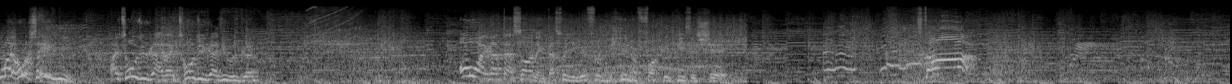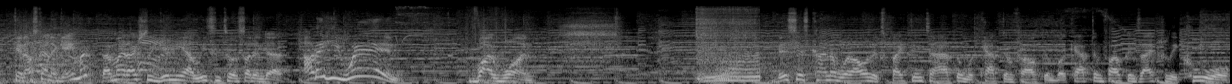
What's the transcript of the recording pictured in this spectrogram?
my horse saved me. I told you guys, I told you guys he was good. Oh, I got that Sonic. That's what you get for being a fucking piece of shit. Stop! Okay, that was kind of gamer. That might actually give me at least until a sudden death. How did he win? By one. This is kind of what I was expecting to happen with Captain Falcon, but Captain Falcon's actually cool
